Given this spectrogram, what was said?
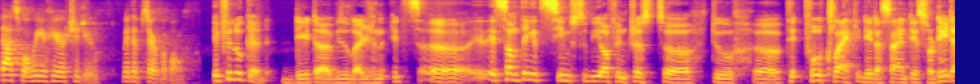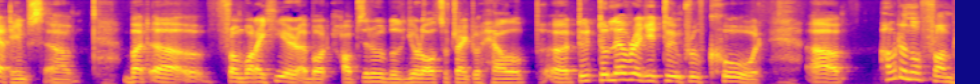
That's what we're here to do with Observable if you look at data visualization, it's uh, it's something that seems to be of interest uh, to uh, folks like data scientists or data teams. Uh, but uh, from what I hear about observable, you're also trying to help uh, to to leverage it to improve code. I want to know from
